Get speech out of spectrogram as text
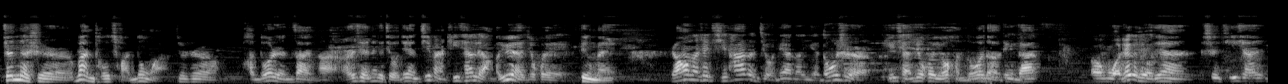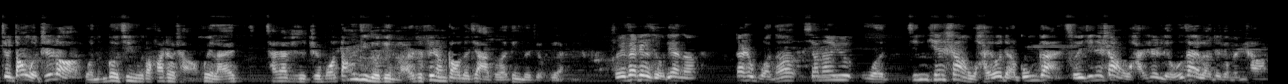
真的是万头攒动啊，就是很多人在那儿，而且那个酒店基本上提前两个月就会订没。然后呢，这其他的酒店呢也都是提前就会有很多的订单。呃，我这个酒店是提前，就当我知道我能够进入到发射场，会来参加这次直播，当即就定了，而且非常高的价格订的酒店。所以在这个酒店呢，但是我呢，相当于我今天上午还有点公干，所以今天上午还是留在了这个文昌。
